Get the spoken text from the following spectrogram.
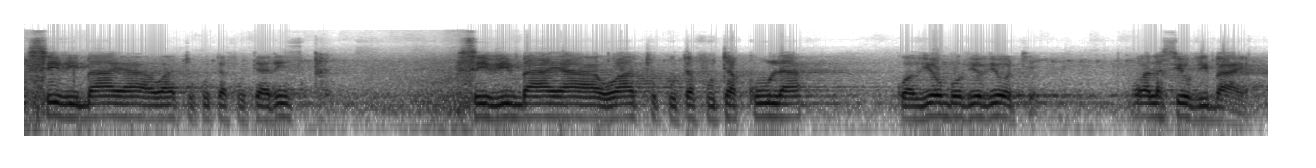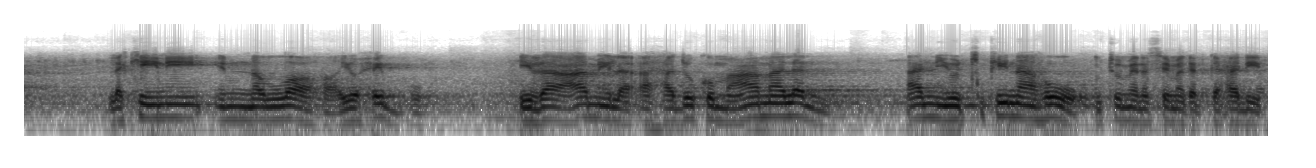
Si vibaya watu kutafuta riziki, Si vibaya watu kutafuta kula kwa vyombo vyovyote, wala sio vibaya, lakini inna Allaha yuhibbu idha amila ahadukum amalan an yutqinahu. Mtume anasema katika hadithi,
